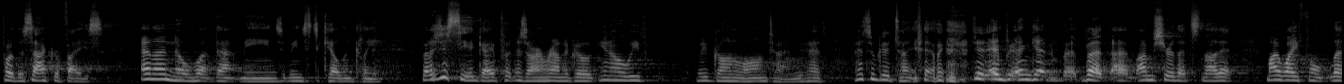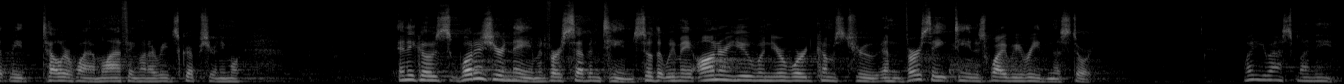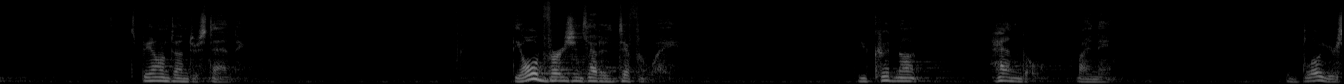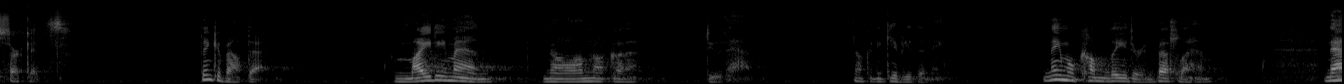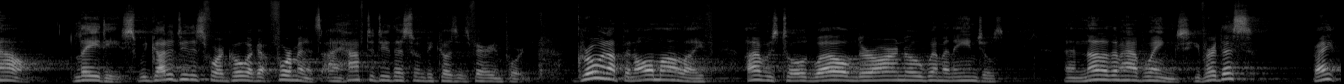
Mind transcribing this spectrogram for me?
for the sacrifice. And I know what that means. It means to kill and clean. But I just see a guy putting his arm around a goat. You know, we've, we've gone a long time. We've had, we've had some good times. and, and getting, but, but uh, I'm sure that's not it. My wife won't let me tell her why I'm laughing when I read scripture anymore. And he goes, What is your name? in verse 17, so that we may honor you when your word comes true. And verse 18 is why we read in this story. Why do you ask my name? It's beyond understanding. The old versions had it a different way. You could not handle my name, it'd blow your circuits. Think about that. mighty man, no, I'm not going to do that. I'm not going to give you the name. The name will come later in Bethlehem. Now, ladies, we got to do this before I go. I got four minutes. I have to do this one because it's very important. Growing up in all my life, I was told, well, there are no women angels, and none of them have wings. You've heard this, right?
